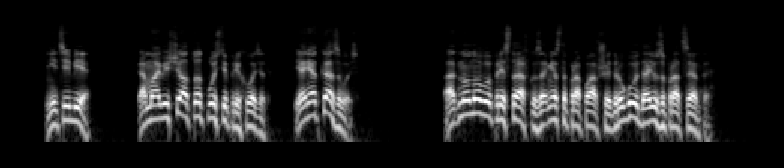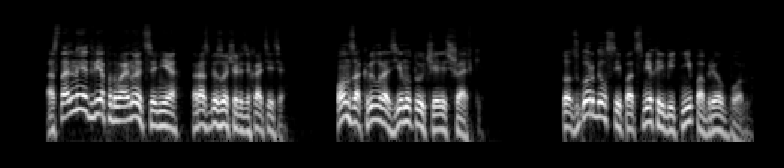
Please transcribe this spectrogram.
— Не тебе. Кому обещал, тот пусть и приходит. Я не отказываюсь. Одну новую приставку за место пропавшей, другую даю за проценты. Остальные две по двойной цене, раз без очереди хотите. Он закрыл разъянутую челюсть шавки. Тот сгорбился и под смех ребятни побрел вон.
